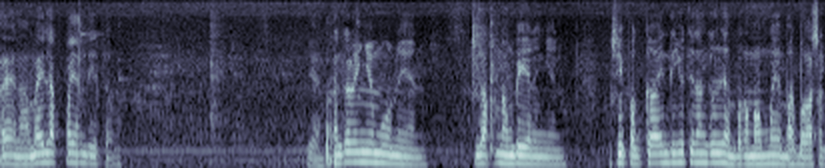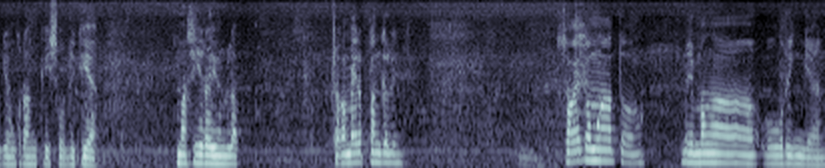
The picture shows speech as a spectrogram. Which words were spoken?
Ayan na. Na, may lock pa yan dito. Yan, tanggalin nyo muna yan. Lock ng bearing yan. Kasi pagka hindi nyo tinanggal yan, baka mamaya mabasag yung crankcase o di kaya masira yung lock. Tsaka may tanggalin. Sa itong mga to, may mga o-ring yan.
